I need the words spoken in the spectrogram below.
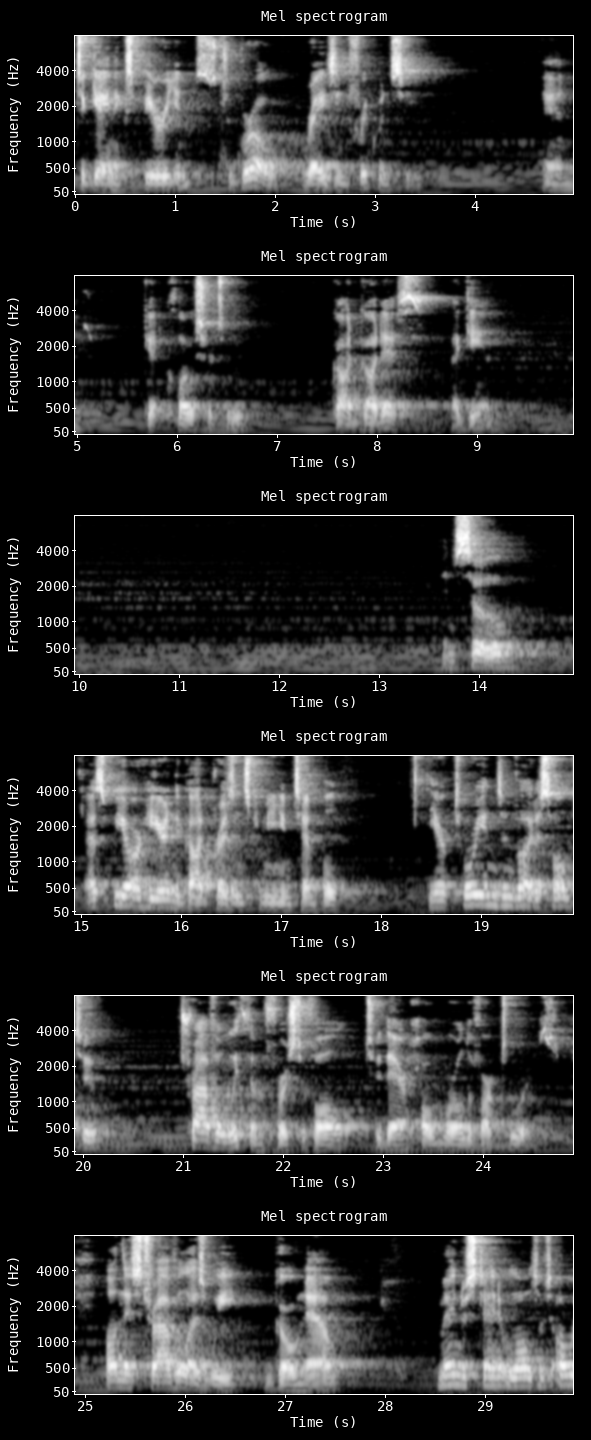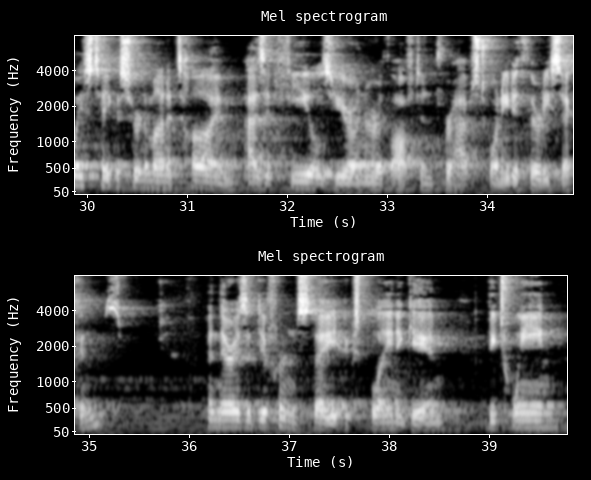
to gain experience, to grow, raise in frequency, and get closer to God, Goddess again. And so, as we are here in the God Presence Communion Temple, the Arcturians invite us all to travel with them, first of all, to their home world of Arcturus. On this travel, as we go now, may understand it will also always take a certain amount of time as it feels here on earth, often perhaps 20 to 30 seconds. And there is a difference, they explain again, between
